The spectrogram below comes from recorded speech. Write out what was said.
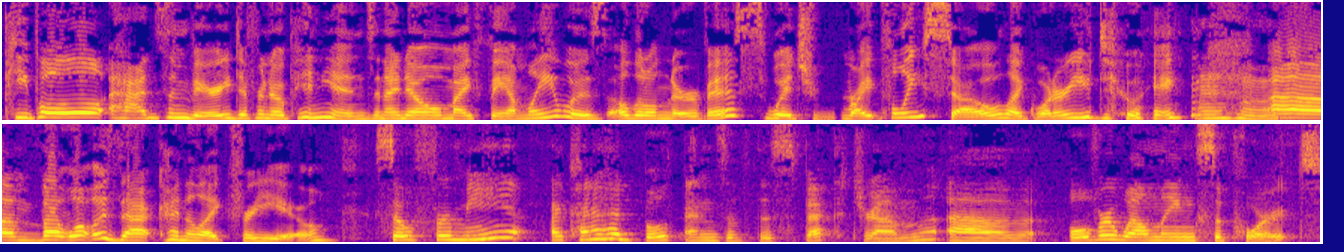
people had some very different opinions. And I know my family was a little nervous, which rightfully so. Like, what are you doing? Mm-hmm. Um, but what was that kind of like for you? So for me, I kind of had both ends of the spectrum. Um, overwhelming support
